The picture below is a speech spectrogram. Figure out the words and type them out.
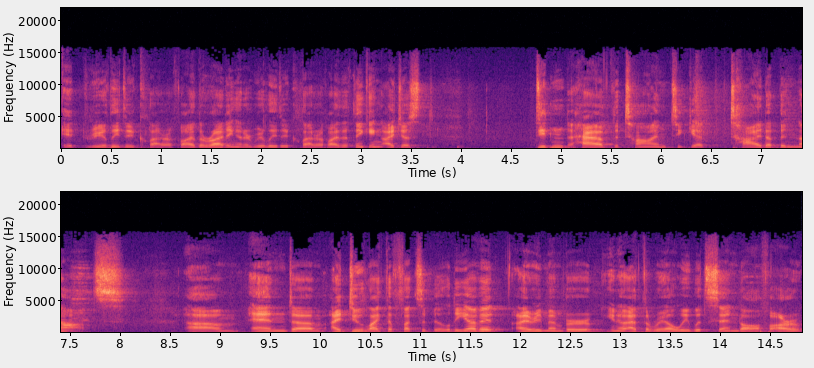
it really did clarify the writing and it really did clarify the thinking. I just didn't have the time to get tied up in knots. Um, and um, I do like the flexibility of it. I remember, you know, at the rail we would send off our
